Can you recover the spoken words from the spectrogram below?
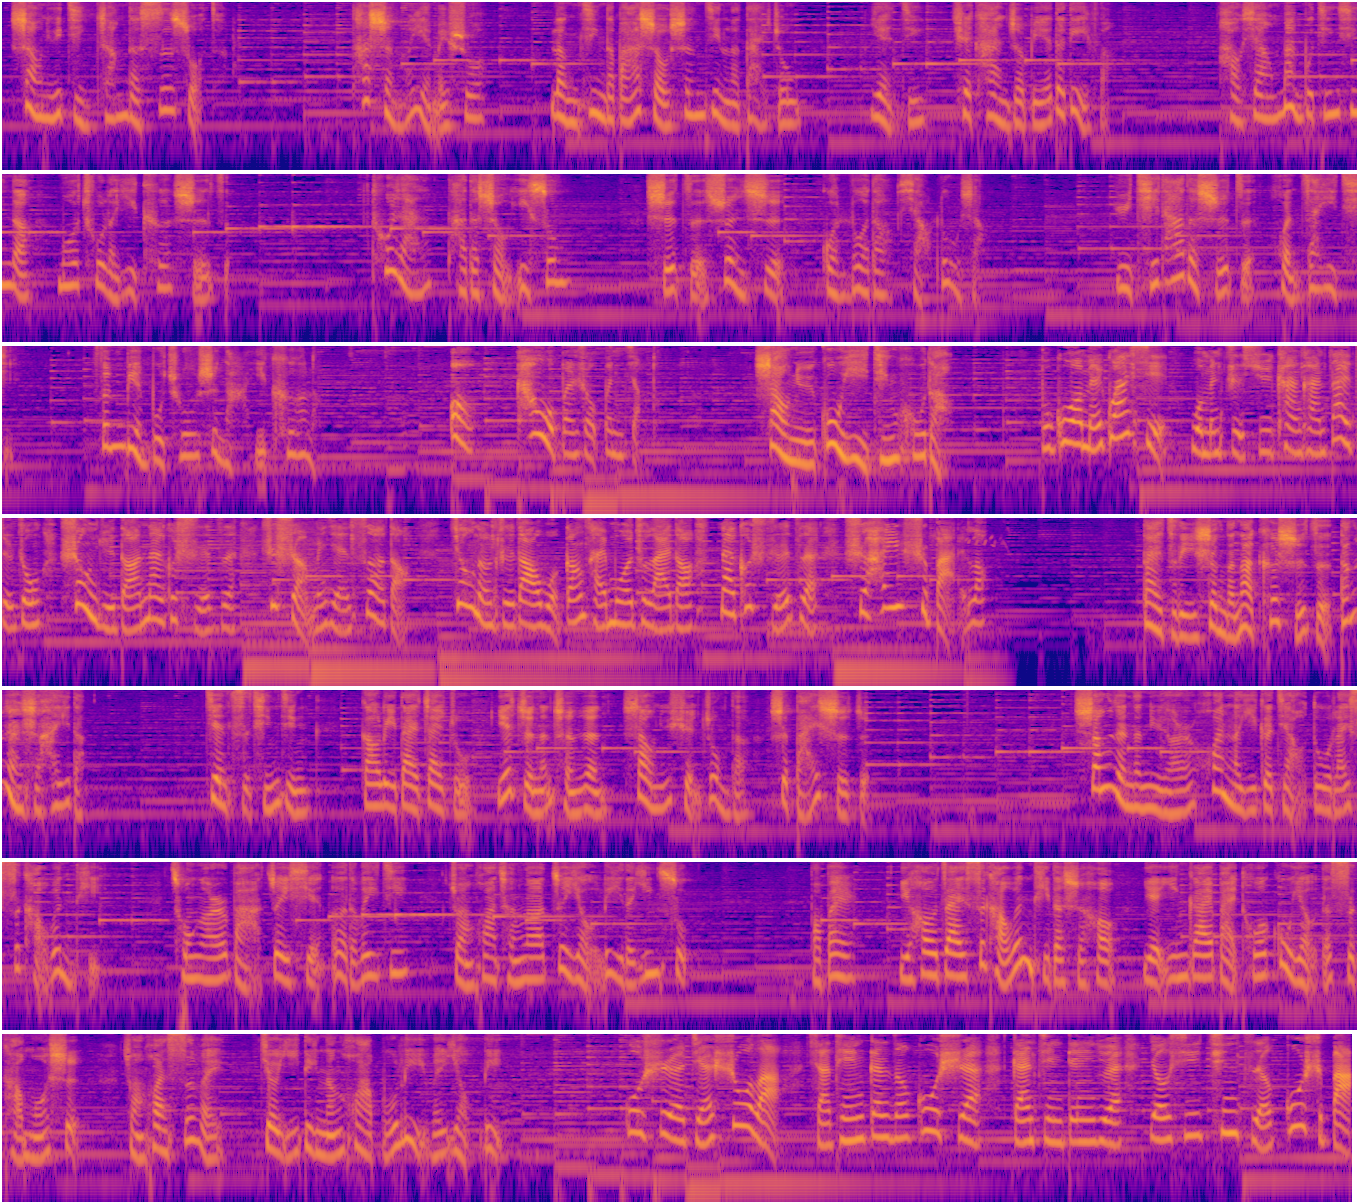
少女紧张地思索着。她什么也没说，冷静地把手伸进了袋中，眼睛却看着别的地方，好像漫不经心地摸出了一颗石子。突然，她的手一松。石子顺势滚落到小路上，与其他的石子混在一起，分辨不出是哪一颗了。哦，看我笨手笨脚的！少女故意惊呼道。不过没关系，我们只需看看袋子中剩余的那颗石子是什么颜色的。就能知道我刚才摸出来的那颗石子是黑是白了。袋子里剩的那颗石子当然是黑的。见此情景，高利贷债主也只能承认少女选中的是白石子。商人的女儿换了一个角度来思考问题，从而把最险恶的危机转化成了最有利的因素。宝贝儿，以后在思考问题的时候，也应该摆脱固有的思考模式，转换思维，就一定能化不利为有利。故事结束了，想听更多故事，赶紧订阅“优西亲子故事”吧。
